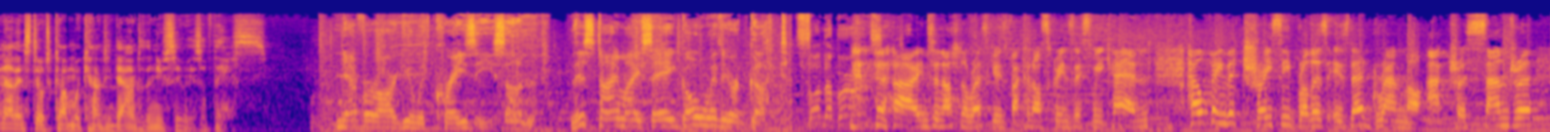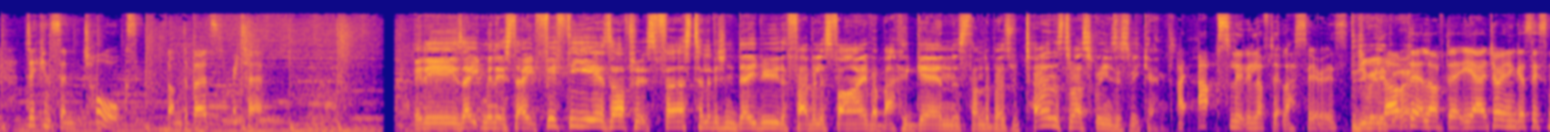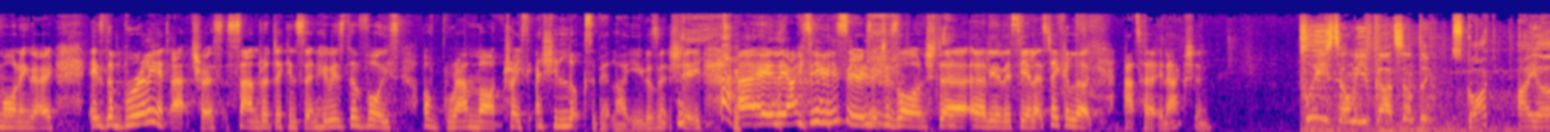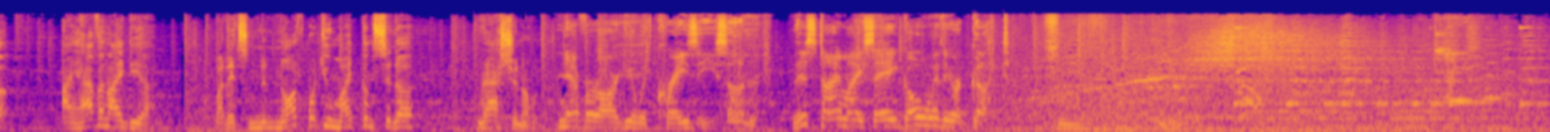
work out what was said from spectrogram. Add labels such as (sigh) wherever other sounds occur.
Now then, still to come, we're counting down to the new series of this. Never argue with crazy, son. This time I say go with your gut. Thunderbirds. (laughs) International Rescue is back on our screens this weekend. Helping the Tracy brothers is their grandma, actress Sandra Dickinson. Talks Thunderbirds return. It is eight minutes to eight. 50 years after its first television debut, the Fabulous Five are back again as Thunderbirds returns to our screens this weekend. I absolutely loved it last series. Did you really Loved enjoy it? loved it. Yeah, joining us this morning, though, is the brilliant actress Sandra Dickinson, who is the voice of Grandma Tracy. And she looks a bit like you, doesn't she? (laughs) uh, in the ITV series, which was launched uh, earlier this year. Let's take a look at her in action. Please tell me you've got something. Scott, I, uh, I have an idea, but it's not what you might consider rational. Never argue with crazy, son. This time I say go with your gut. Hmm.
